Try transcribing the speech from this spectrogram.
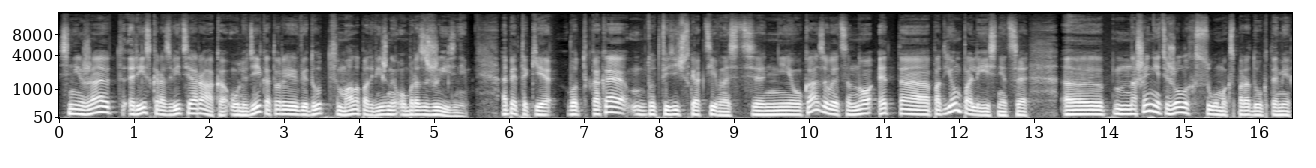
снижают риск развития рака у людей, которые ведут малоподвижный образ жизни. Опять-таки, вот какая тут физическая активность не указывается, но это подъем по лестнице, э, ношение тяжелых сумок с продуктами,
